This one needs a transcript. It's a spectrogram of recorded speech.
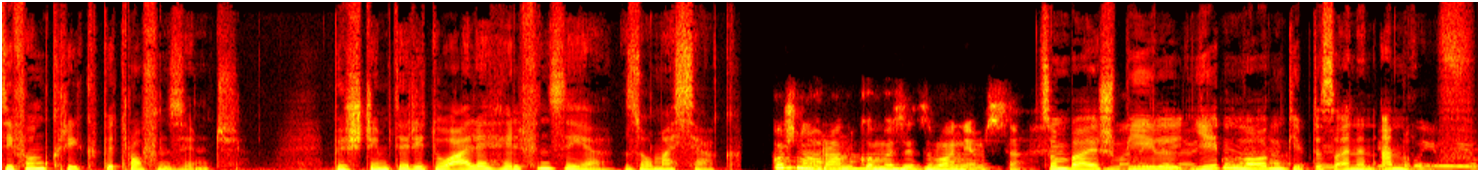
die vom Krieg betroffen sind. Bestimmte Rituale helfen sehr, so Masyak. Zum Beispiel, jeden Morgen gibt es einen Anruf.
